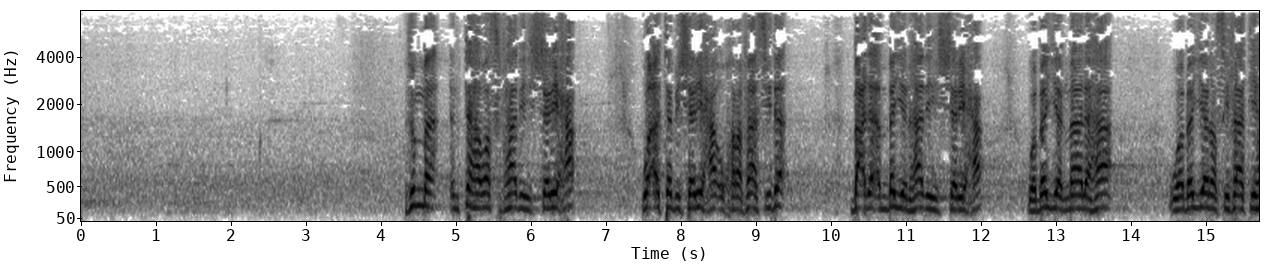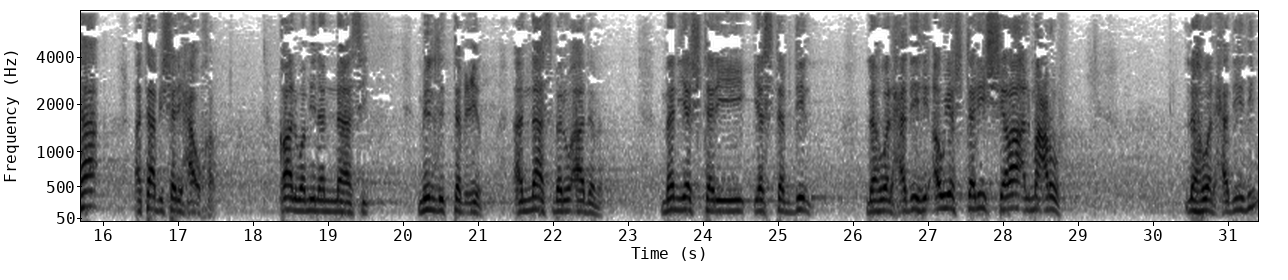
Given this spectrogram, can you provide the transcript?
ثم انتهى وصف هذه الشريحة وأتى بشريحة أخرى فاسدة بعد أن بين هذه الشريحة وبين ما لها وبين صفاتها أتى بشريحة أخرى. قال ومن الناس من للتبعيض. الناس بنو آدم. من يشتري يستبدل. لهو الحديث أو يشتري الشراء المعروف. لهو الحديث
